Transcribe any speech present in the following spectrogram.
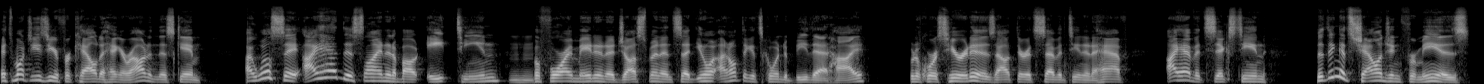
it's much easier for Cal to hang around in this game. I will say I had this line at about 18 mm-hmm. before I made an adjustment and said, you know what, I don't think it's going to be that high. But of course, here it is out there at 17 and a half. I have it 16. The thing that's challenging for me is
